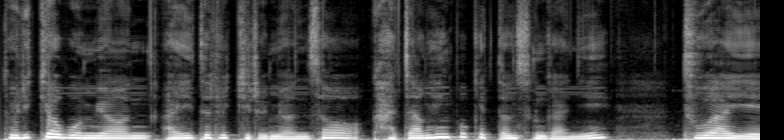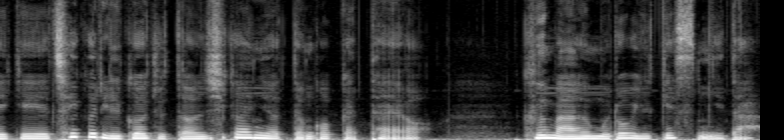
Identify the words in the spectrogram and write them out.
돌이켜보면 아이들을 기르면서 가장 행복했던 순간이 두 아이에게 책을 읽어주던 시간이었던 것 같아요. 그 마음으로 읽겠습니다.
